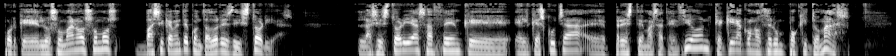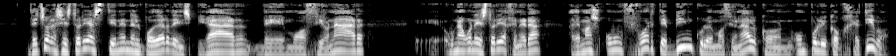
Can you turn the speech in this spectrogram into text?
Porque los humanos somos básicamente contadores de historias. Las historias hacen que el que escucha eh, preste más atención, que quiera conocer un poquito más. De hecho, las historias tienen el poder de inspirar, de emocionar. Eh, una buena historia genera además un fuerte vínculo emocional con un público objetivo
